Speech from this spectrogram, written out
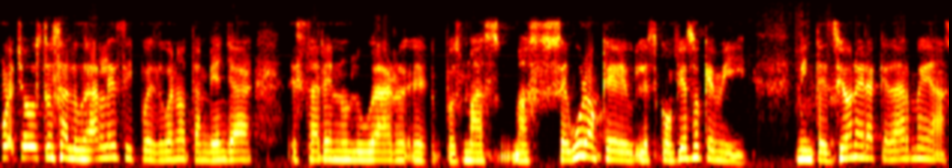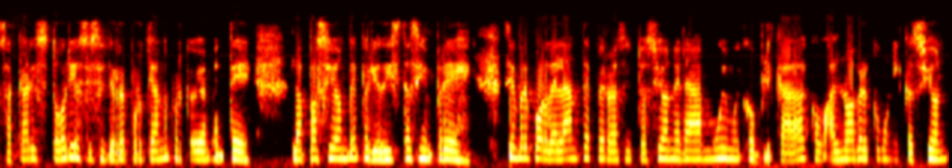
Mucho gusto saludarles y pues bueno, también ya estar en un lugar eh, pues más, más seguro, aunque les confieso que mi, mi intención era quedarme a sacar historias y seguir reporteando porque obviamente la pasión de periodista siempre, siempre por delante, pero la situación era muy, muy complicada. Al no haber comunicación,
